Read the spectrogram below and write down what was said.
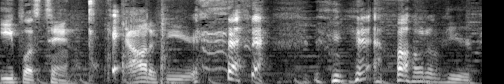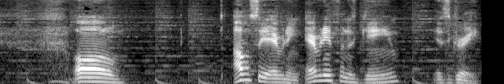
E plus ten. Get out of here. Get out of here. Um, I would say everything. Everything from this game is great.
